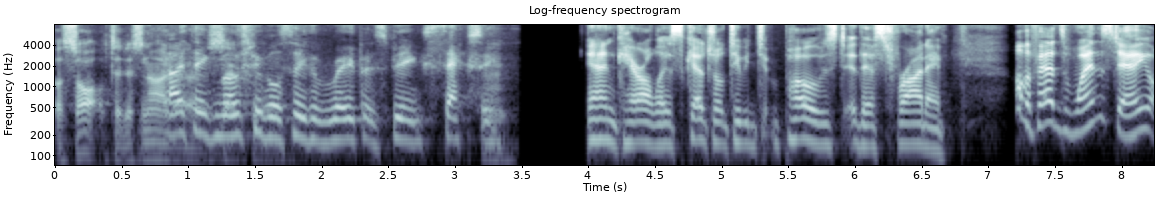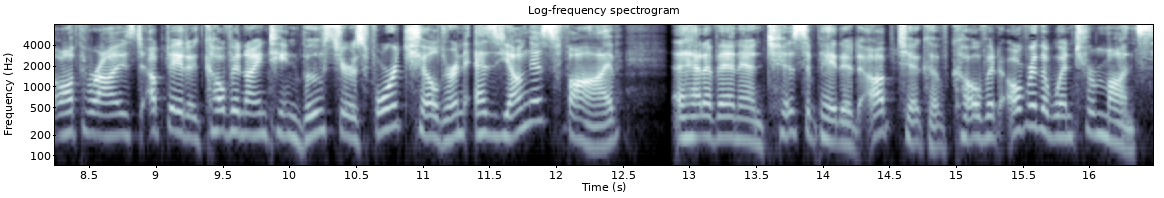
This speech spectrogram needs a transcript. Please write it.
assault. It is not. I think most people think of rape as being sexy. Mm. And Carroll is scheduled to be deposed this Friday. Well, the feds Wednesday authorized updated COVID 19 boosters for children as young as five ahead of an anticipated uptick of COVID over the winter months.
